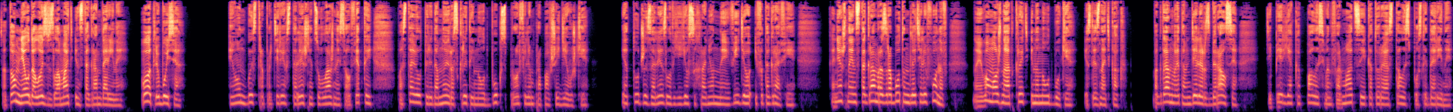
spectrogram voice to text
«Зато мне удалось взломать Инстаграм Дарины. Вот, любуйся». И он, быстро протерев столешницу влажной салфеткой, поставил передо мной раскрытый ноутбук с профилем пропавшей девушки. Я тут же залезла в ее сохраненные видео и фотографии. Конечно, Инстаграм разработан для телефонов, но его можно открыть и на ноутбуке если знать как. Богдан в этом деле разбирался. Теперь я копалась в информации, которая осталась после Дарины.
